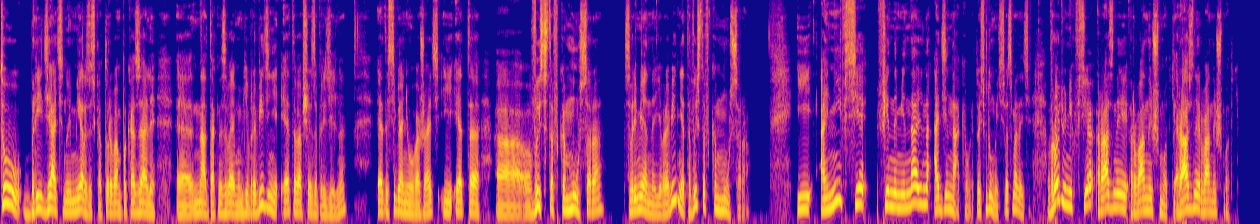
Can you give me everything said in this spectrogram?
ту бредятину и мерзость, которую вам показали э, на так называемом Евровидении, это вообще запредельно. Это себя не уважать. И это э, выставка мусора. Современное Евровидение – это выставка мусора. И они все феноменально одинаковые. То есть вдумайтесь, вот смотрите, вроде у них все разные рваные шмотки, разные рваные шмотки.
